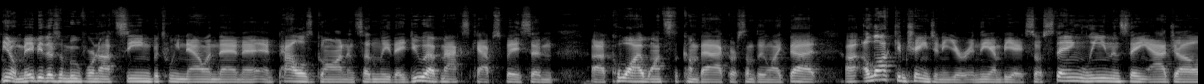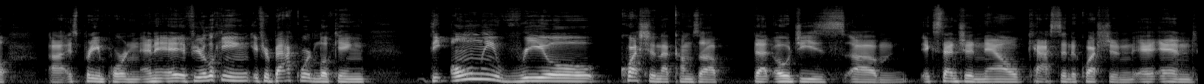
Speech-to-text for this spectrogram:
you know, maybe there's a move we're not seeing between now and then, and Powell's gone, and suddenly they do have max cap space, and uh, Kawhi wants to come back or something like that. Uh, a lot can change in a year in the NBA, so staying lean and staying agile uh, is pretty important. And if you're looking, if you're backward looking, the only real question that comes up that OG's um, extension now casts into question, and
